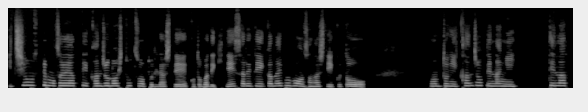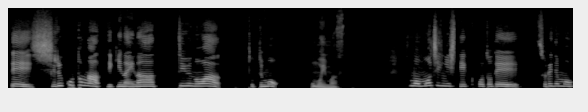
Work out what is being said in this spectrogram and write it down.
一応、でもそうやって感情の一つを取り出して言葉で規定されていかない部分を探していくと、本当に感情って何ってなって知ることができないなっていうのはとても思います。でも文字にしていくことで、それでも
